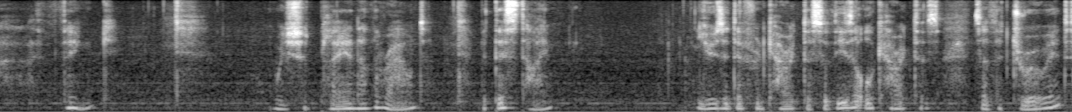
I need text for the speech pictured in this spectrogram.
I think we should play another round, but this time use a different character. So these are all characters. So the druid,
